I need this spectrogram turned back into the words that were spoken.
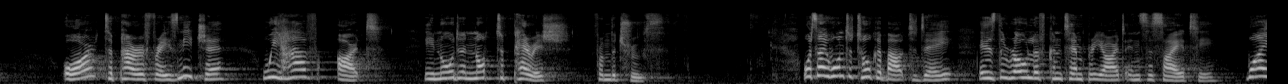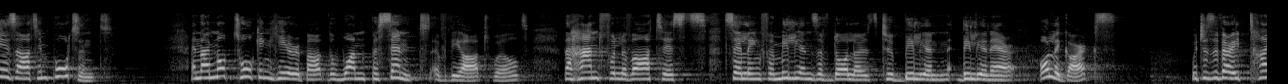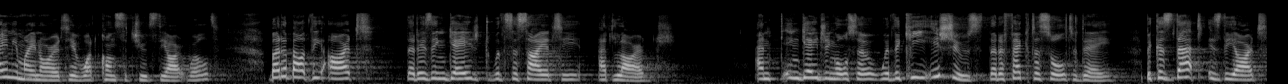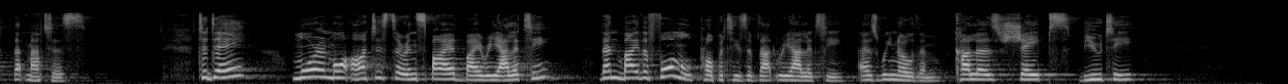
Or, to paraphrase Nietzsche, we have art in order not to perish from the truth. What I want to talk about today is the role of contemporary art in society. Why is art important? And I'm not talking here about the 1% of the art world, the handful of artists selling for millions of dollars to billion, billionaire oligarchs, which is a very tiny minority of what constitutes the art world, but about the art that is engaged with society at large, and engaging also with the key issues that affect us all today, because that is the art that matters. Today, more and more artists are inspired by reality, than by the formal properties of that reality as we know them, colors, shapes, beauty.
